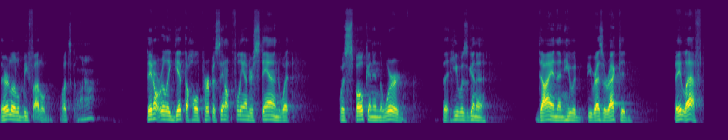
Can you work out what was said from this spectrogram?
They're a little befuddled. What's going on? They don't really get the whole purpose. They don't fully understand what was spoken in the word that he was going to die and then he would be resurrected. They left.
